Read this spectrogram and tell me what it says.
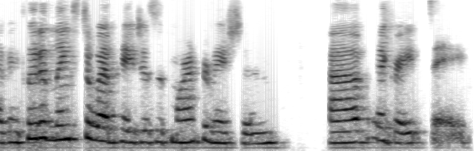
I've included links to web pages with more information. Have a great day.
